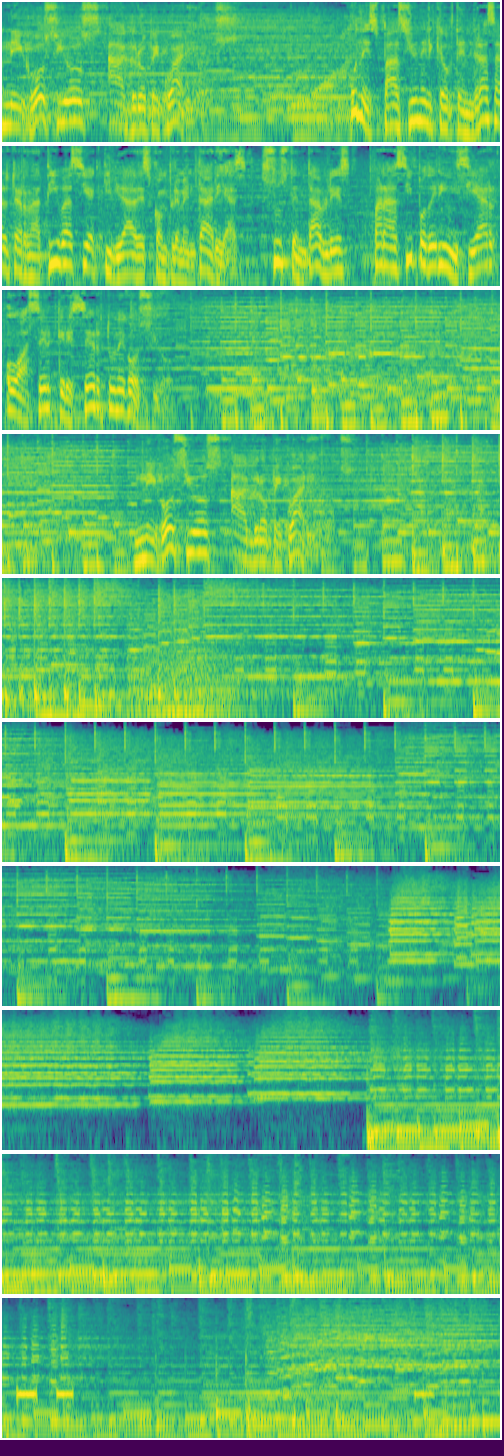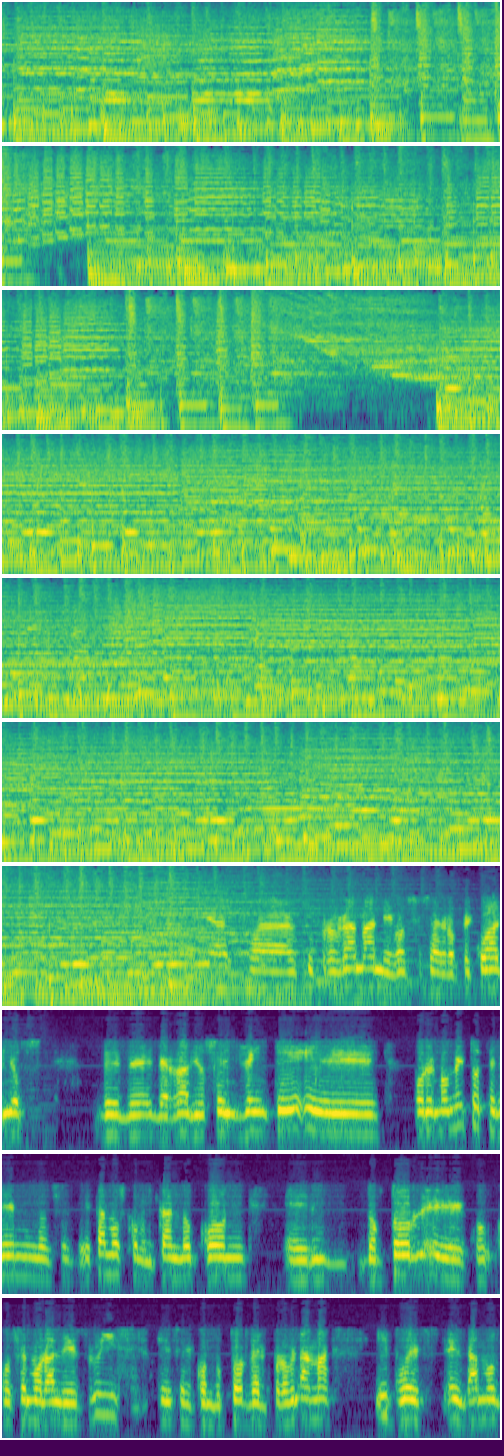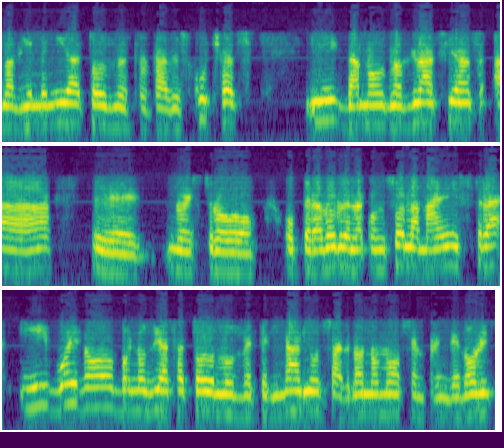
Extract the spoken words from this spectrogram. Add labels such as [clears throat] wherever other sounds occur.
Negocios Agropecuarios. Un espacio en el que obtendrás alternativas y actividades complementarias, sustentables, para así poder iniciar o hacer crecer tu negocio. Negocios Agropecuarios. negocios agropecuarios de, Radio 620. Eh, por el momento tenemos, estamos comunicando con el doctor eh, José Morales Ruiz, que es el conductor del programa, y pues eh, damos la bienvenida a todos nuestros radioescuchas y damos las gracias a nuestro operador de la consola maestra. Y bueno, buenos días a todos los veterinarios, agrónomos, emprendedores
